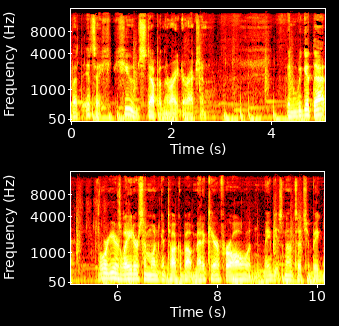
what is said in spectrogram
but it's a huge step in the right direction and we get that four years later, someone can talk about Medicare for all, and maybe it's not such a big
